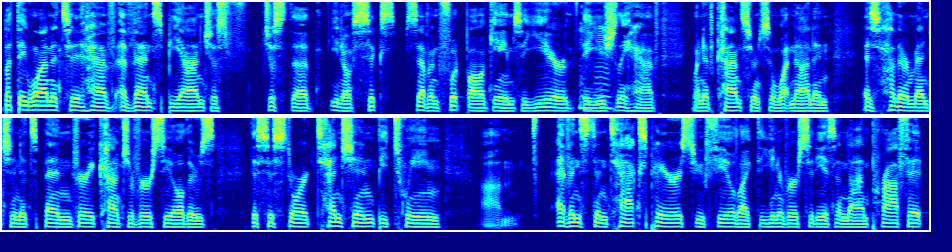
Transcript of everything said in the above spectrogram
but they wanted to have events beyond just just the you know six seven football games a year that they mm-hmm. usually have when have concerts and whatnot. And as Heather mentioned, it's been very controversial. There's this historic tension between um, Evanston taxpayers who feel like the university as a nonprofit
